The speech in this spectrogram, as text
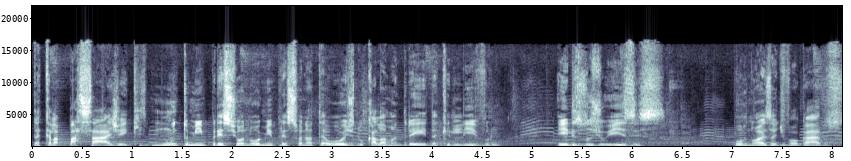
daquela passagem que muito me impressionou, me impressiona até hoje, do Calamandrei, daquele livro Eles os Juízes, por nós advogados.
